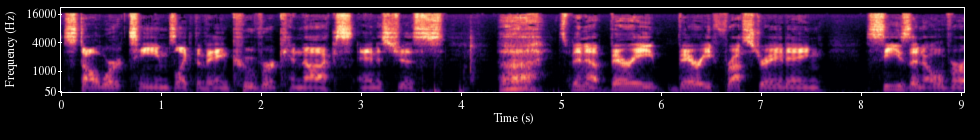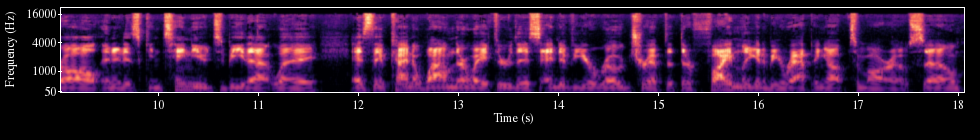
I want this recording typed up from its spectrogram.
stalwart teams like the Vancouver Canucks, and it's just uh, it's been a very very frustrating season overall, and it has continued to be that way as they've kind of wound their way through this end of year road trip that they're finally going to be wrapping up tomorrow. So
